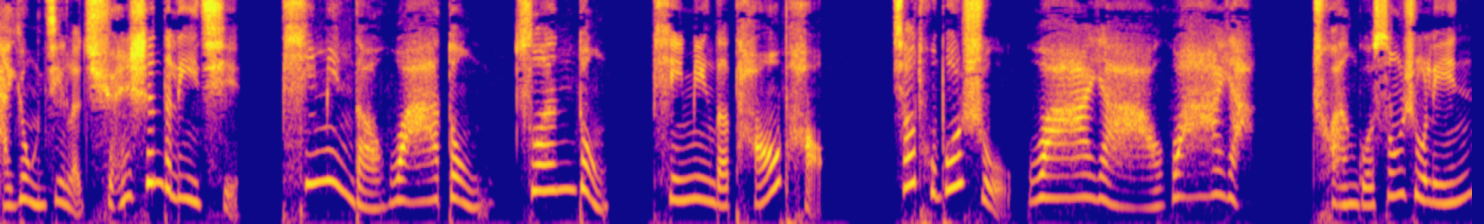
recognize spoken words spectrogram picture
他用尽了全身的力气，拼命地挖洞、钻洞，拼命地逃跑。小土拨鼠挖呀挖呀，穿过松树林，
